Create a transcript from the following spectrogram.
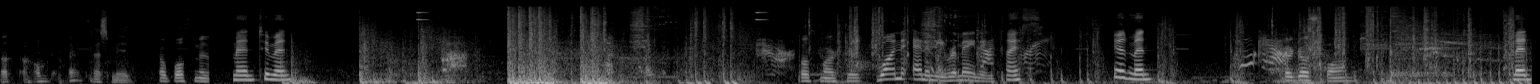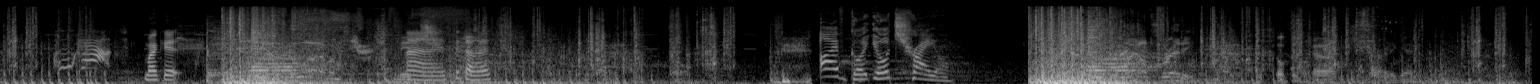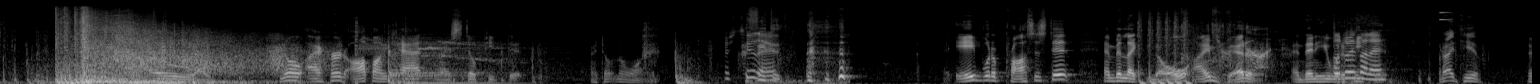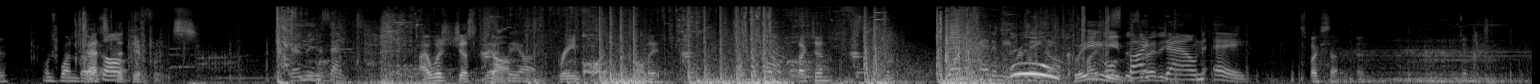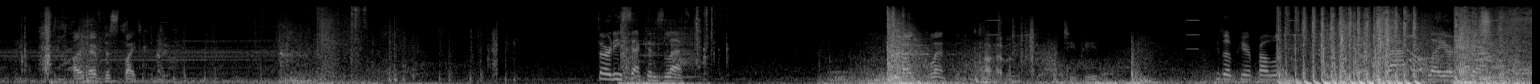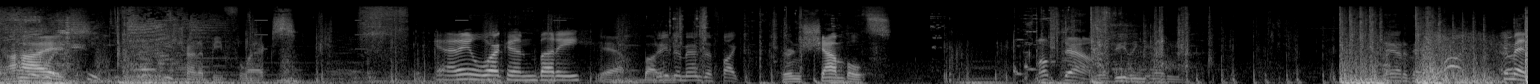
Not the home defense. That's mid. Oh, both mid. Men, two men. Both market. One enemy remaining. Nice. He had mid. There goes spawn. Mid. Market. Mid. Nice. Good job, guys. Got your trail. My ult's ready. Still think, uh, Try it again. Oh, I... No, I heard op on cat and I still peeked it. I don't know why. There's two there. Abe would have processed it and been like, "No, I'm better," and then he would have peeked it. Right here. One's one That's the difference. I was just dumb. Brain fart, they call it. Back. One enemy remaining. Clean. Spike down A. Spike center, man. I have the spike. 30 seconds left. Spike planted. Not heaven. TP. He's up here probably. Last player standing. Nice. He's trying to be flex. Yeah, it ain't working, buddy. Yeah, buddy. They buddy. demand a fight. They're in shambles. Smoke's down. Revealing area. There they are. Two mid.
